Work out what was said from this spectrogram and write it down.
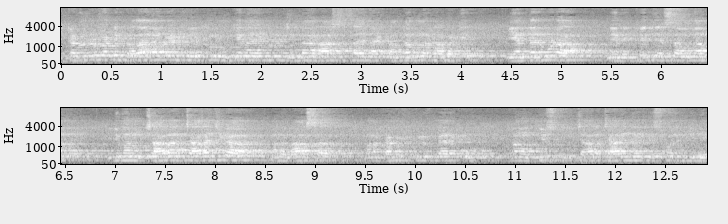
ఇక్కడ ఉన్నటువంటి ప్రధానమైన వ్యక్తులు ముఖ్య నాయకులు జిల్లా రాష్ట్ర స్థాయి నాయకులు అందరూ ఉన్నారు కాబట్టి మీ అందరూ కూడా నేను రిక్వెస్ట్ చేస్తూ ఉన్నాను. ఇది మనం చాలా ఛాలెంజ్గా మన రాష్ట్ర మన కమిటీ పిలుపు మేరకు మనం తీసుకుని చాలా ఛాలెంజ్గా తీసుకొని దీన్ని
